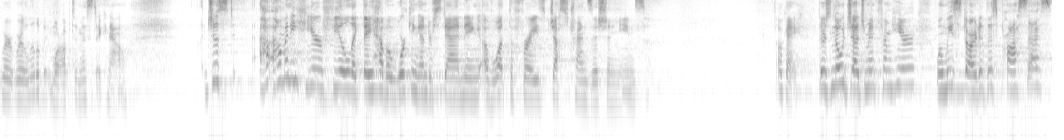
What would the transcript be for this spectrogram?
We're, we're a little bit more optimistic now. Just how many here feel like they have a working understanding of what the phrase just transition means? Okay, there's no judgment from here. When we started this process,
